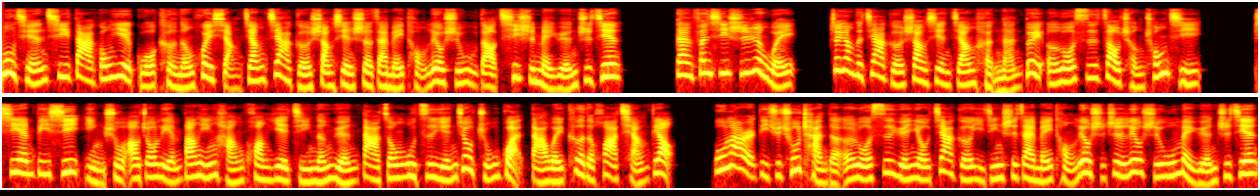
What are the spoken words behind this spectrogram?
目前，七大工业国可能会想将价格上限设在每桶六十五到七十美元之间，但分析师认为，这样的价格上限将很难对俄罗斯造成冲击。CNBC 引述澳洲联邦银行矿业及能源大宗物资研究主管达维克的话强调，乌拉尔地区出产的俄罗斯原油价格已经是在每桶六十至六十五美元之间，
